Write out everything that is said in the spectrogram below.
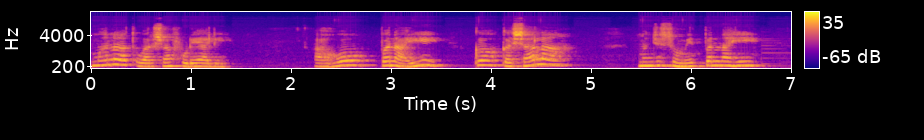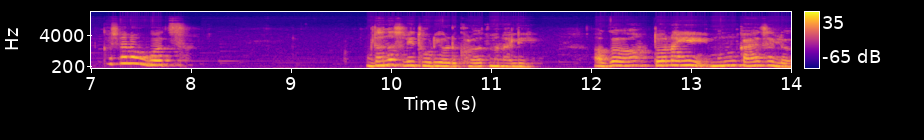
म्हणत वर्षा पुढे आली. अहो पण आई क कशाला? म्हणजे सुमित पण नाही. कशाला उगच? धनश्री थोडी अडखळत म्हणाली. अगं तो नाही म्हणून काय झालं?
